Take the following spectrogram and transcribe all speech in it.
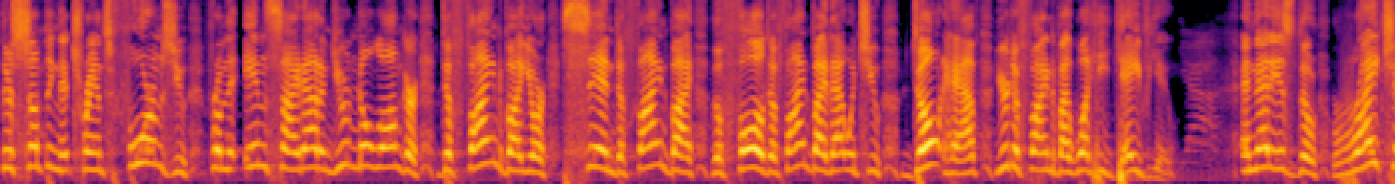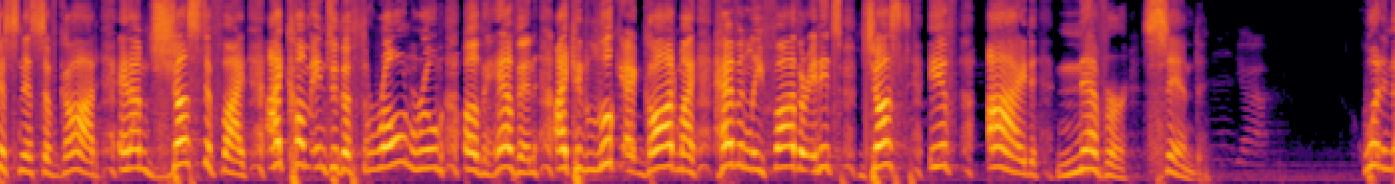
There's something that transforms you from the inside out, and you're no longer defined by your sin, defined by the fall, defined by that which you don't have. You're defined by what He gave you. And that is the righteousness of God. And I'm justified. I come into the throne room of heaven. I can look at God, my heavenly Father, and it's just if I'd never sinned. What an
